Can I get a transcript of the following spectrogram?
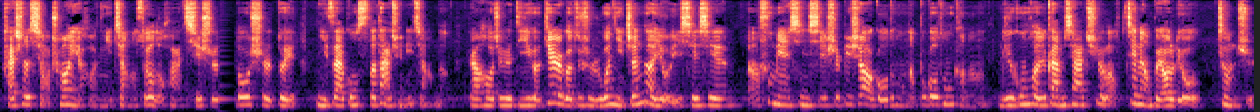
还是小窗也好，你讲的所有的话，其实都是对你在公司的大群里讲的。然后这是第一个，第二个就是，如果你真的有一些些呃负面信息是必须要沟通的，不沟通可能你这个工作就干不下去了，尽量不要留证据。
